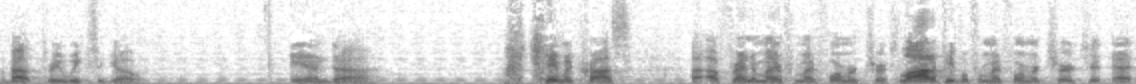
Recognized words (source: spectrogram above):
about three weeks ago and uh, I came across a, a, friend of mine from my former church. A lot of people from my former church at at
